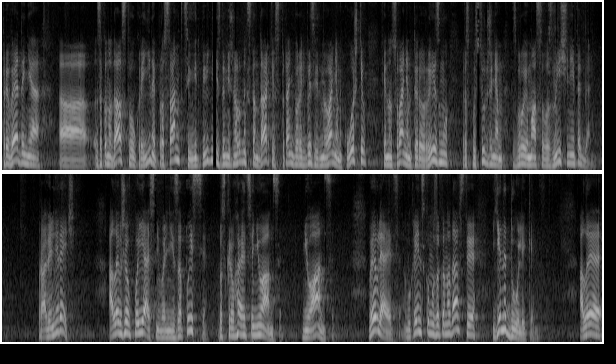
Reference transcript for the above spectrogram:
приведення законодавства України про санкції у відповідність до міжнародних стандартів з питань боротьби з відмиванням коштів, фінансуванням тероризму, розповсюдженням зброї масового знищення і так далі. Правильні речі. Але вже в пояснювальній записці розкриваються нюанси. Нюанси. Виявляється, в українському законодавстві є недоліки. Але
